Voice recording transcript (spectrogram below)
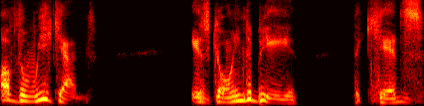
of the weekend is going to be the kids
